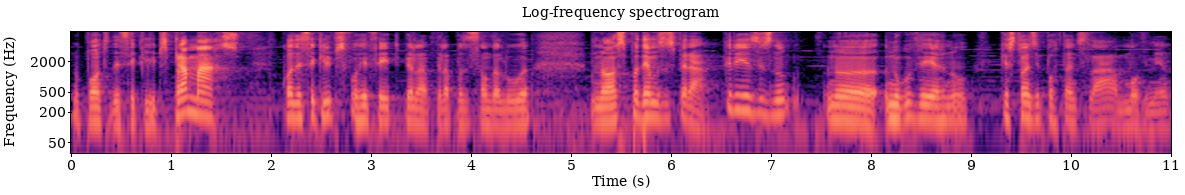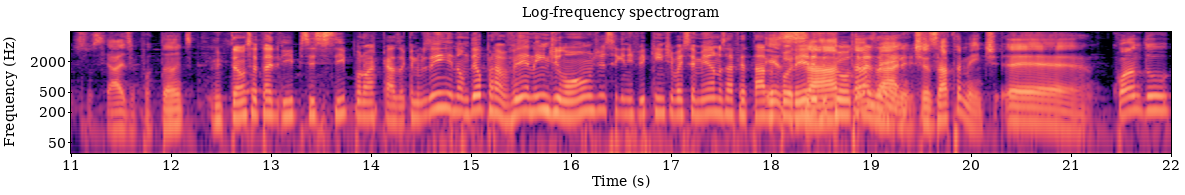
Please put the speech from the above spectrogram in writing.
no ponto desse eclipse, para março, quando esse eclipse for refeito pela, pela posição da Lua, nós podemos esperar crises no, no, no governo, questões importantes lá, movimentos sociais importantes. Então você tá eclipse se por uma casa aqui no Brasil não deu para ver nem de longe, significa que a gente vai ser menos afetado exatamente, por ele do que outras áreas. Exatamente. É, quando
